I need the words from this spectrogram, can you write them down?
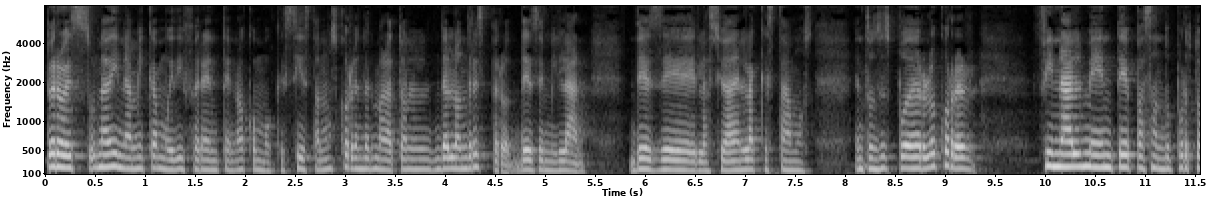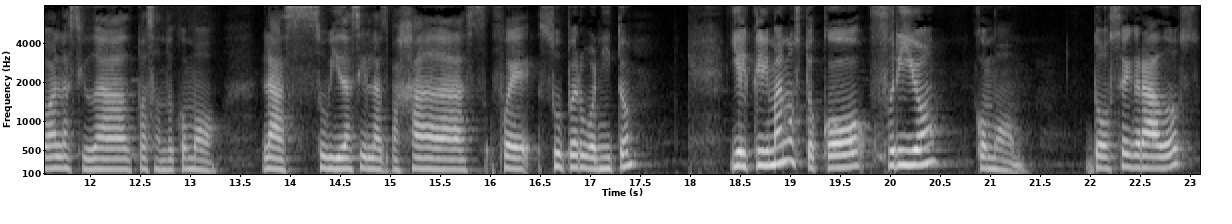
Pero es una dinámica muy diferente, ¿no? Como que sí, estamos corriendo el maratón de Londres, pero desde Milán desde la ciudad en la que estamos. Entonces poderlo correr finalmente pasando por toda la ciudad, pasando como las subidas y las bajadas, fue súper bonito. Y el clima nos tocó frío, como 12 grados,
